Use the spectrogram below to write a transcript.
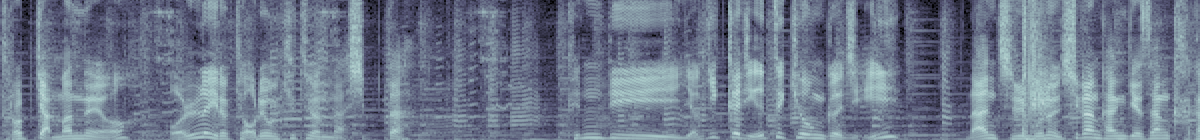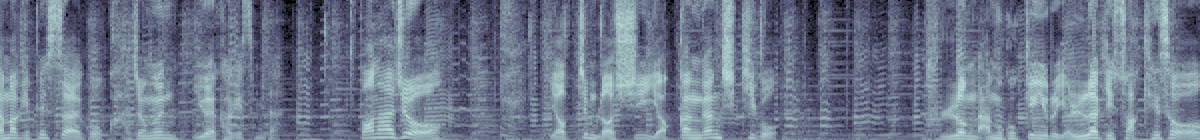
더럽게 안 맞네요. 원래 이렇게 어려운 키트였나 싶다. 근데 여기까지 어떻게 온 거지? 란 질문은 시간 관계상 가감하게 패스하고 과정은 요약하겠습니다. 뻔하죠. 옆집 러쉬 역관광 시키고 블럭 나무 곡괭이로 연락이 싹 해서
